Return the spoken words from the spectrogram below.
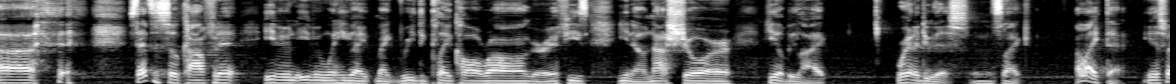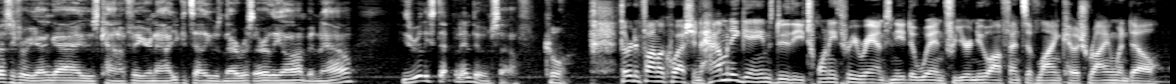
Uh, Stetson's so confident, even even when he like like read the play call wrong, or if he's you know not sure, he'll be like, "We're gonna do this," and it's like, I like that, you know, especially for a young guy who's kind of figuring out. You could tell he was nervous early on, but now he's really stepping into himself. Cool. Third and final question: How many games do the 23 Rams need to win for your new offensive line coach Ryan Wendell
